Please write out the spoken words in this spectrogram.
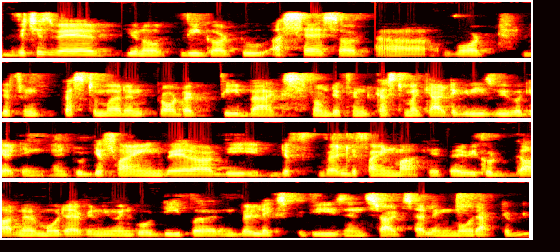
which is where, you know, we got to assess or uh, what different customer and product feedbacks from different customer categories we were getting and to define where are the well-defined market where we could garner more revenue and go deeper and build expertise and start selling more actively.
